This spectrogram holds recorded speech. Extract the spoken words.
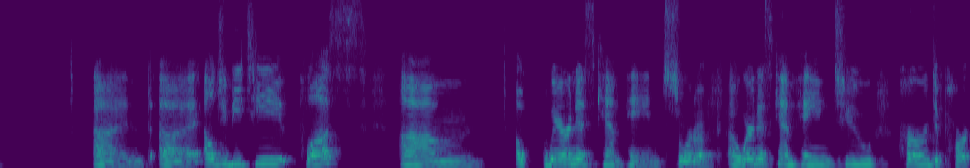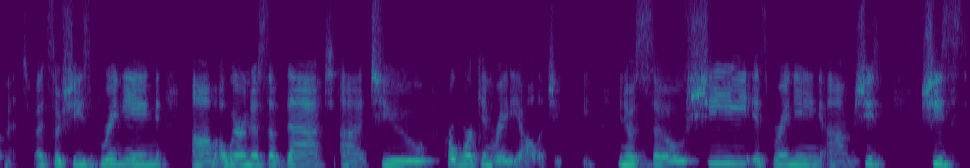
and uh, LGBT plus um, awareness campaign sort of awareness campaign to her department right? so she's bringing um, awareness of that uh, to her work in radiology you know so she is bringing um, she's she's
